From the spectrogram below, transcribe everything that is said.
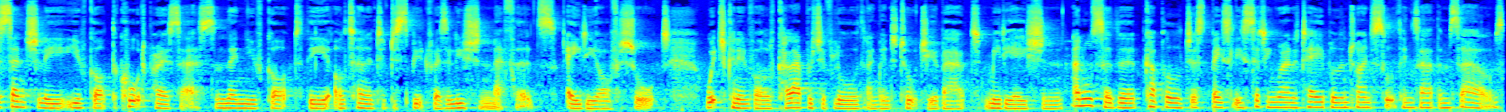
Essentially, you've got the court process and then you've got the alternative dispute resolution methods, ADR for short, which can involve collaborative law that I'm going to talk to you about, mediation, and also the couple just basically sitting around a table and trying to sort things out themselves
